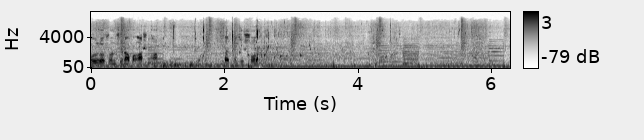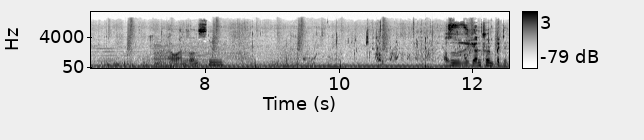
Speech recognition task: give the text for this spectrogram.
Oh, so schon ein schöner Barsch, ne? Freut man sich schon. Aber ansonsten lassen sie sich ganz schön bitten.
